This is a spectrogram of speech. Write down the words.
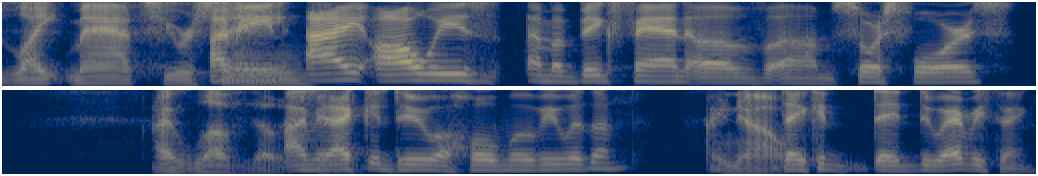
light mats, you were saying. I mean, I always am a big fan of um, Source Fours. I love those. I mean, I could do a whole movie with them. I know. They could they do everything.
